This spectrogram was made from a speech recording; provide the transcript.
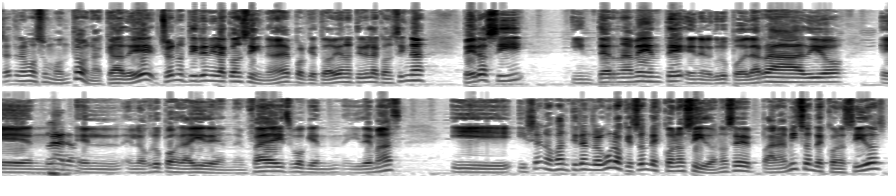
ya tenemos un montón acá de... Yo no tiré ni la consigna, ¿eh? porque todavía no tiré la consigna, pero sí internamente en el grupo de la radio, en, en, los grupos de ahí de, en, Facebook y, demás. Y, ya nos van tirando algunos que son desconocidos. No sé, para mí son desconocidos.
